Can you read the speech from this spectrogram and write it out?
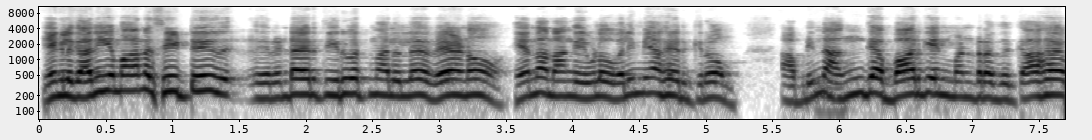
எங்களுக்கு அதிகமான சீட்டு ரெண்டாயிரத்தி இருபத்தி நாலுல வேணும். ஏன்னா நாங்க இவ்வளவு வலிமையாக இருக்கிறோம் அப்படின்னு அங்க பார்கெயின் பண்றதுக்காக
